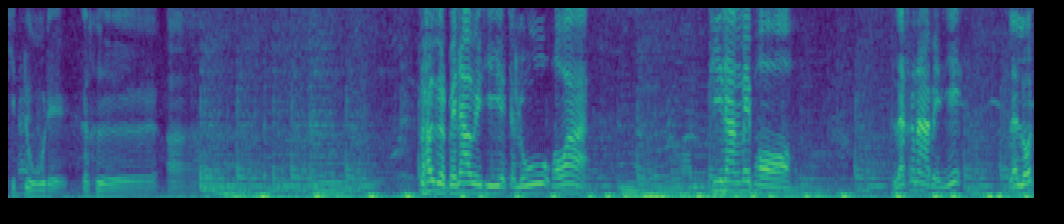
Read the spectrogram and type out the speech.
คิดดูเด็ก็คืออ่อถ้าเกิดไปหน้าเวทีจะรู้ เพราะว่าที่นั่งไม่พอ และข้างหน้าเป็นอย่างนี้ และรถ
